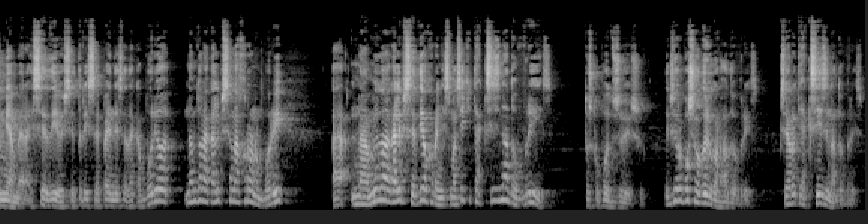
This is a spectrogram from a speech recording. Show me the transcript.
μία μέρα, ή σε δύο, ή σε τρεις, σε πέντε, σε δέκα. Μπορεί να μην το ανακαλύψει ένα χρόνο. Μπορεί να μην το ανακαλύψει σε δύο χρόνια. Σημασία έχει ότι αξίζει να το βρεις το σκοπό της ζωής σου. Δεν ξέρω πόσο γρήγορα θα το βρεις. Ξέρω ότι αξίζει να το βρεις.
